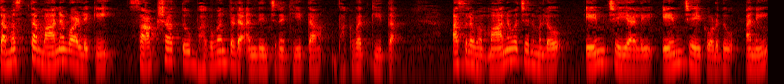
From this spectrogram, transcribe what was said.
సమస్త మానవాళికి సాక్షాత్తు భగవంతుడు అందించిన గీత భగవద్గీత. అసలు మానవ జన్మలో ఏం చేయాలి ఏం చేయకూడదు అని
